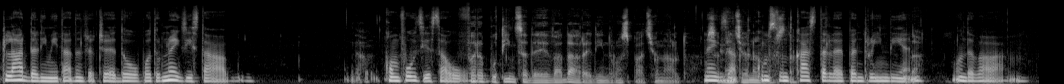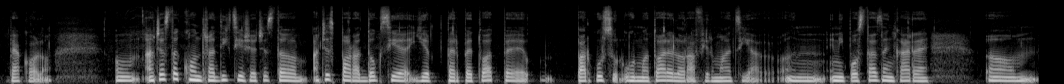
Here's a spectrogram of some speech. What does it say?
clar delimitat între cele două pături. Nu exista da. Confuzie sau... Fără putință de evadare dintr-un spațiu în altul. Exact, cum asta. sunt castele pentru indieni, da. undeva pe acolo. Um, această contradicție și această, acest paradox e, e perpetuat pe parcursul următoarelor afirmații, în, în ipostaze în care um,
